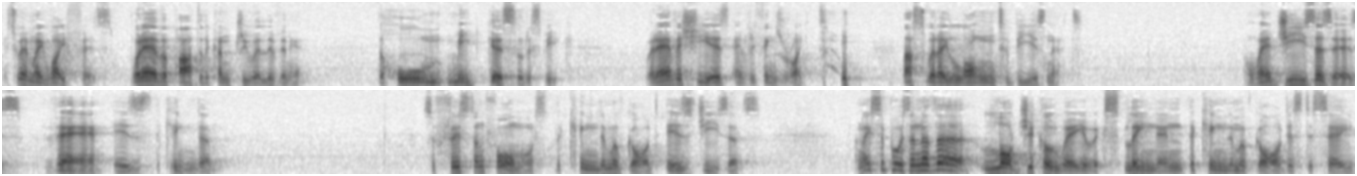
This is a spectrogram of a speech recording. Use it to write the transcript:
it's where my wife is, whatever part of the country we're living in. The homemaker, so to speak. Wherever she is, everything's right. That's where I long to be, isn't it? And where Jesus is, there is the kingdom. So, first and foremost, the kingdom of God is Jesus. And I suppose another logical way of explaining the kingdom of God is to say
